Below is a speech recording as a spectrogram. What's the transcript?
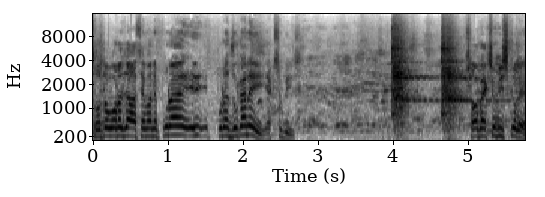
ছোট বড় যা আছে মানে পুরা এই- পুরা দোকানেই একশো বিশ। সব একশো বিশ করে?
